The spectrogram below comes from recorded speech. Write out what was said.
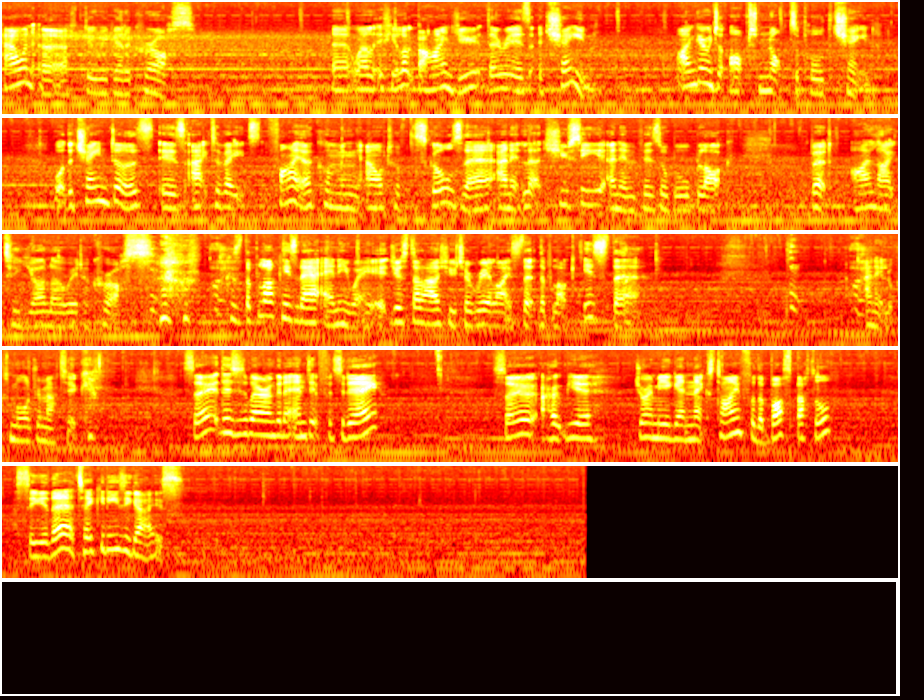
How on earth do we get across? Uh, well, if you look behind you, there is a chain. I'm going to opt not to pull the chain. What the chain does is activates fire coming out of the skulls there and it lets you see an invisible block. But I like to YOLO it across. Because the block is there anyway, it just allows you to realise that the block is there. And it looks more dramatic. So this is where I'm going to end it for today. So I hope you join me again next time for the boss battle. See you there. Take it easy, guys.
